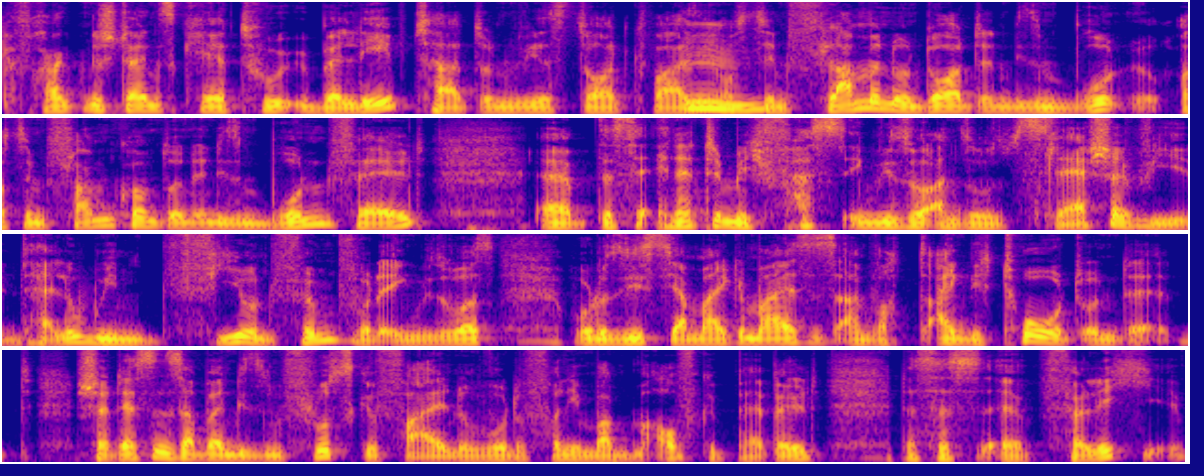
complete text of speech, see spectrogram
Frankensteins Kreatur überlebt hat und wie es dort quasi mhm. aus den Flammen und dort in diesem Brunnen, aus den Flammen kommt und in diesem Brunnen fällt, äh, das erinnerte mich fast irgendwie so an so Slasher wie Halloween 4 und 5 oder irgendwie sowas, wo du siehst, ja, Michael Myers ist einfach eigentlich tot und äh, stattdessen ist er aber in diesem Fluss gefallen und wurde von jemandem aufgepäppelt. Das ist äh, völlig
